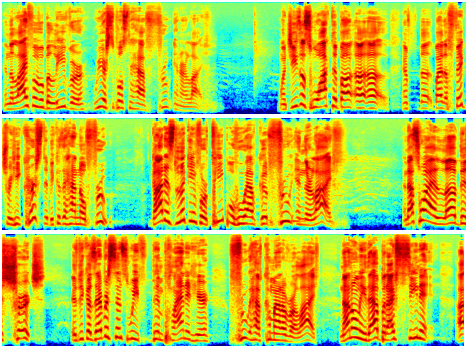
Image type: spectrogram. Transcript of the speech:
In the life of a believer, we are supposed to have fruit in our life. When Jesus walked about uh, uh, the, by the fig tree, he cursed it because it had no fruit. God is looking for people who have good fruit in their life. And that's why I love this church, is because ever since we've been planted here, fruit have come out of our life. Not only that, but I've seen it. I,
